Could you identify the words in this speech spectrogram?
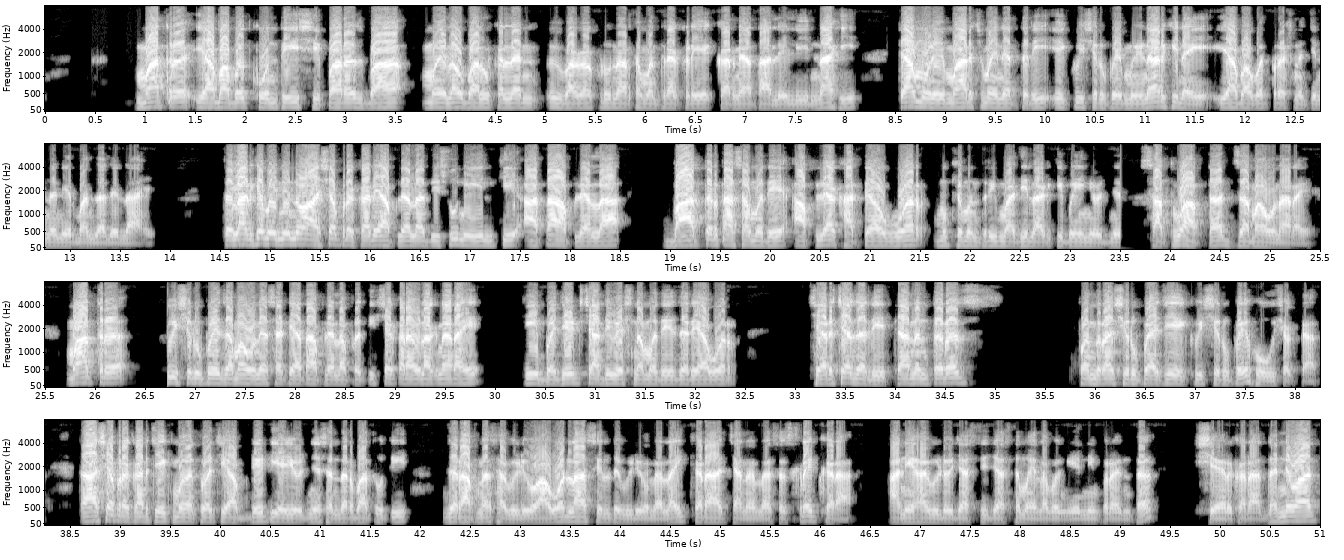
मात्र याबाबत कोणतीही शिफारस बा महिला व बालकल्याण विभागाकडून अर्थमंत्र्याकडे करण्यात आलेली नाही. त्यामुळे मार्च महिन्यात तरी एकवीसशे रुपये मिळणार की नाही याबाबत प्रश्नचिन्ह निर्माण झालेलं आहे. तर लाडक्या बहिणींनो अशा प्रकारे आपल्याला दिसून येईल की आता आपल्याला बहात्तर तासामध्ये आपल्या खात्यावर मुख्यमंत्री माझी लाडकी बहीण योजनेत सातवा हप्ता जमा होणार आहे. मात्र एकवीसशे रुपये जमा होण्यासाठी आता आपल्याला प्रतीक्षा करावी लागणार आहे. की बजेटच्या अधिवेशनामध्ये जर यावर चर्चा झाली त्यानंतरच पंधराशे रुपयाचे एकवीसशे रुपये होऊ शकतात. तर अशा प्रकारची एक महत्वाची अपडेट या योजनेसंदर्भात होती. जर आपणास हा व्हिडिओ आवडला असेल तर व्हिडिओला लाईक करा चॅनलला सबस्क्राईब करा आणि हा व्हिडिओ जास्तीत जास्त महिला भगिनीपर्यंत शेअर करा. धन्यवाद.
